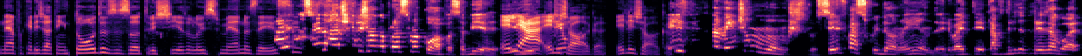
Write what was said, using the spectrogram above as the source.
né? Porque ele já tem todos os outros títulos, menos esse. eu ainda acho que ele joga a próxima Copa, sabia? Ele, ele, ah, ele joga, ele joga. Ele fisicamente é um monstro. Se ele ficar se cuidando ainda, ele vai ter. Ele tá com 33 agora.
